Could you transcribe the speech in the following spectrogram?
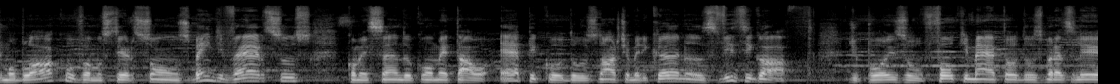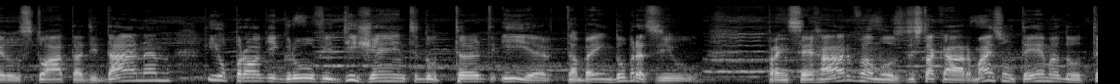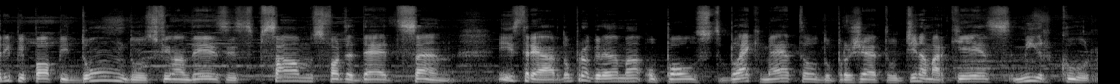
Último bloco, vamos ter sons bem diversos, começando com o metal épico dos norte-americanos Visigoth, depois o folk metal dos brasileiros Toata de Danan e o prog groove Digent do Third Year, também do Brasil. Para encerrar, vamos destacar mais um tema do trip pop doom dos finlandeses Psalms for the Dead Sun e estrear no programa o post black metal do projeto dinamarquês Mirkur.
